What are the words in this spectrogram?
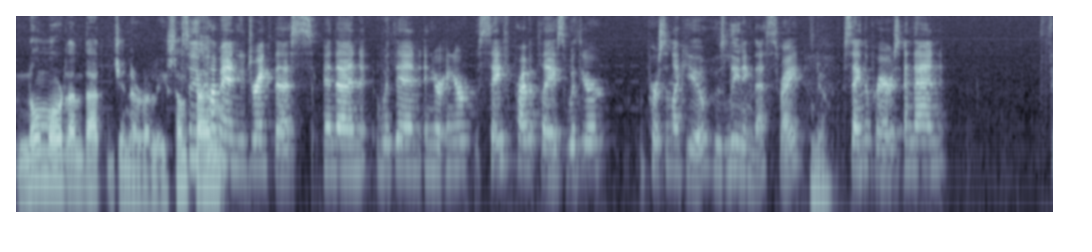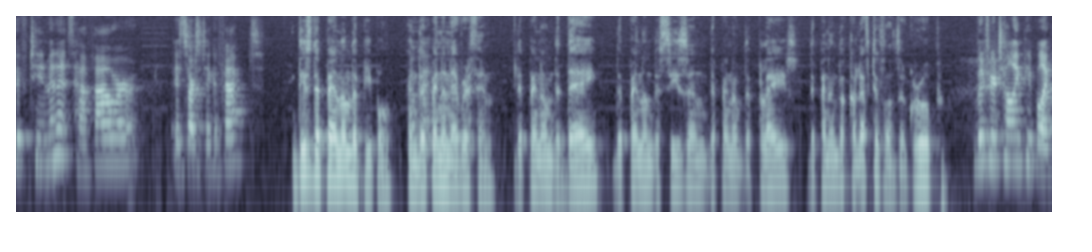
no more than that generally. So you come in, you drink this, and then within in your in your safe private place with your person like you who's leading this, right? yeah, Saying the prayers, and then 15 minutes, half hour, it starts to take effect. this depend on the people and Okay. depend on everything. Depend on the day, depend on the season, depend on the place, depend on the collective of the group. But if you're telling people like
